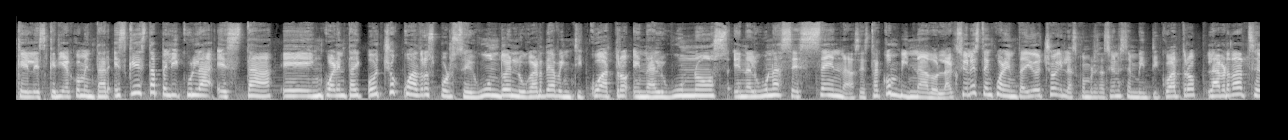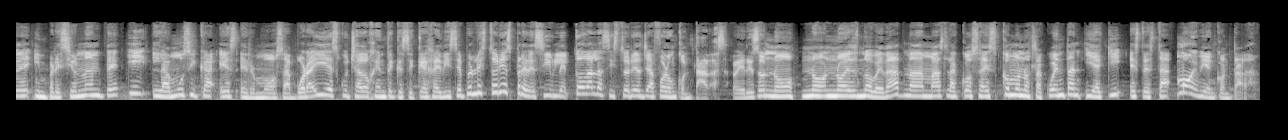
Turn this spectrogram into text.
que les quería comentar es que esta película está en 48 cuadros por segundo en lugar de a 24 en algunos, en algunas escenas. Está combinado. La acción está en 48 y las conversaciones en 24. La verdad se ve impresionante y la la música es hermosa. Por ahí he escuchado gente que se queja y dice, pero la historia es predecible, todas las historias ya fueron contadas. A ver, eso no, no, no es novedad, nada más la cosa es cómo nos la cuentan y aquí esta está muy bien contada.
